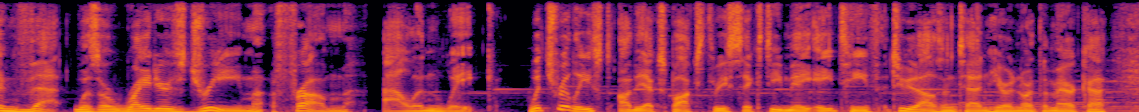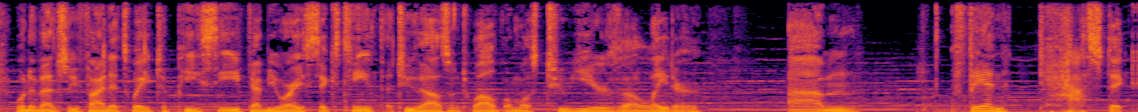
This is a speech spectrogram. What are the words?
And that was a writer's dream from Alan Wake, which released on the Xbox 360 May 18th, 2010 here in North America, would eventually find its way to PC February 16th, 2012, almost two years uh, later. Um, fantastic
